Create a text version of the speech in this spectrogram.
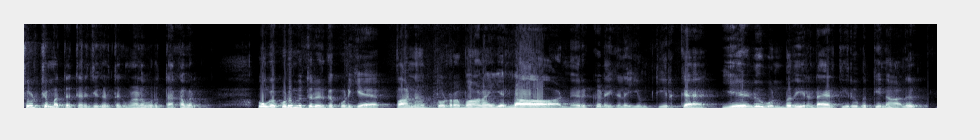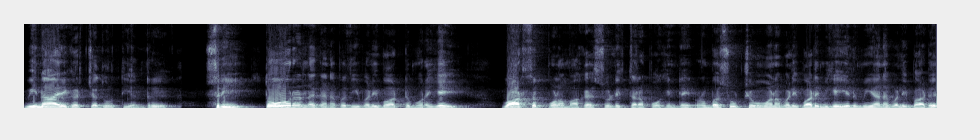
சூட்சமத்தை தெரிஞ்சுக்கிறதுக்கு முன்னால் ஒரு தகவல். உங்கள் குடும்பத்தில் இருக்கக்கூடிய பண தொடர்பான எல்லா நெருக்கடிகளையும் தீர்க்க ஏழு ஒன்பது இரண்டாயிரத்தி இருபத்தி நாலு விநாயகர் சதுர்த்தி அன்று ஸ்ரீ தோரண கணபதி வழிபாட்டு முறையை வாட்ஸ்அப் மூலமாக சொல்லித்தரப்போகின்றேன் ரொம்ப சூட்சமமான வழிபாடு மிக எளிமையான வழிபாடு.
